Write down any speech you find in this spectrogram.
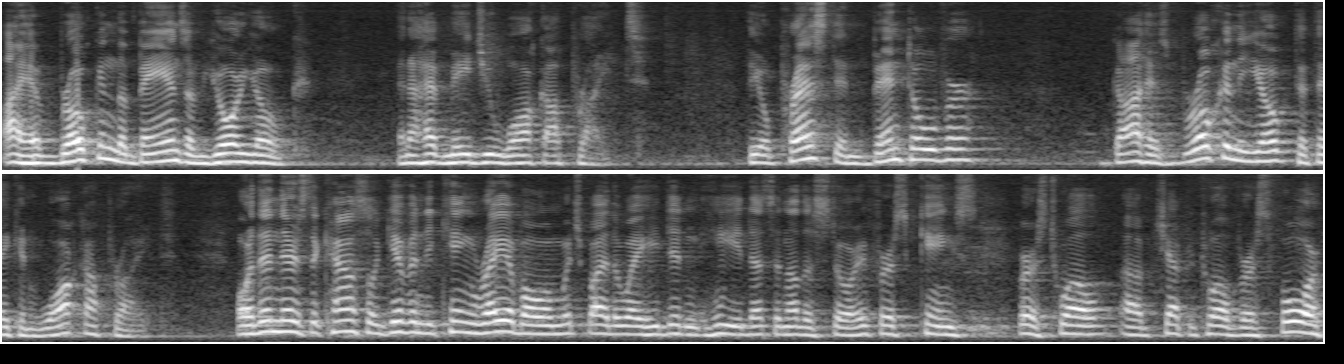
I have broken the bands of your yoke, and I have made you walk upright. The oppressed and bent over God has broken the yoke that they can walk upright. Or then there's the counsel given to King Rehoboam, which, by the way, he didn't heed. That's another story. 1 Kings, verse 12, uh, chapter 12, verse 4.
